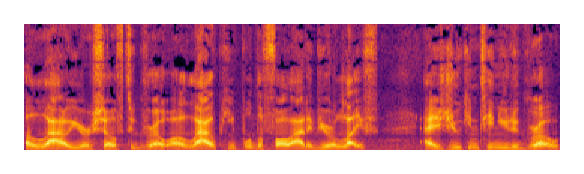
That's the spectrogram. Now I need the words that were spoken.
allow yourself to grow allow people to fall out of your life as you continue to grow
